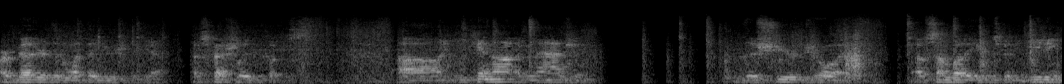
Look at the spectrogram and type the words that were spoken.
are better than what they usually get, especially the cookies. Uh, you cannot imagine the sheer joy of somebody who's been eating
